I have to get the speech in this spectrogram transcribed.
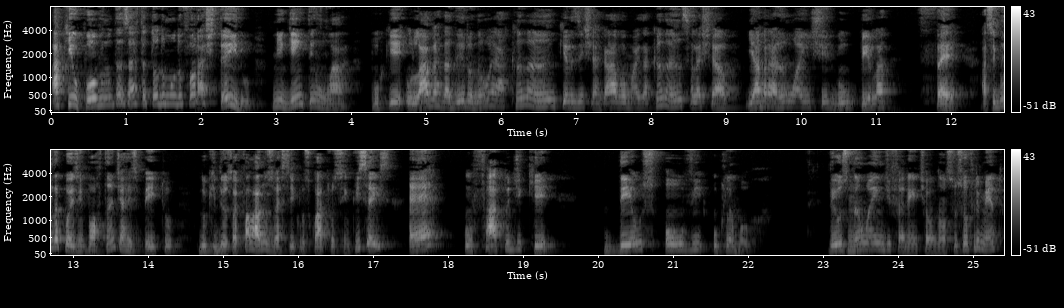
aqui o povo no deserto, é todo mundo forasteiro. Ninguém tem um lar, porque o lar verdadeiro não é a Canaã que eles enxergavam, mas a Canaã celestial, e Abraão a enxergou pela fé. A segunda coisa importante a respeito do que Deus vai falar nos versículos 4, 5 e 6 é o fato de que Deus ouve o clamor. Deus não é indiferente ao nosso sofrimento,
